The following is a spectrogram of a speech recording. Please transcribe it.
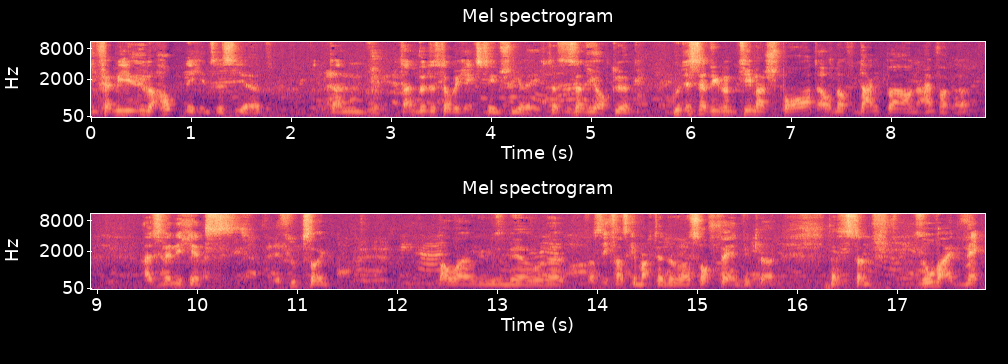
die Familie überhaupt nicht interessiert, dann, dann wird es, glaube ich, extrem schwierig. Das ist natürlich auch Glück. Gut, ist natürlich beim Thema Sport auch noch dankbar und einfacher, als wenn ich jetzt Flugzeugbauer gewesen wäre oder was ich was gemacht hätte oder Softwareentwickler. Das ist dann so weit weg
